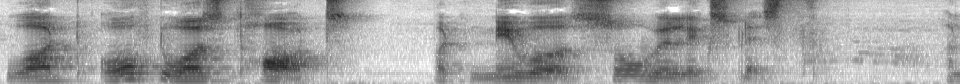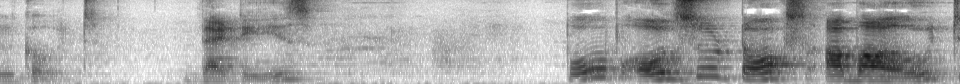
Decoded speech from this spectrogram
what oft was thought but never so well expressed. Unquote. That is, Pope also talks about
